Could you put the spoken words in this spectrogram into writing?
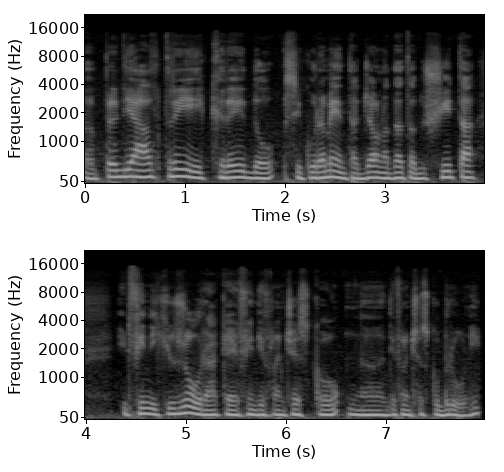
Eh, per gli altri credo sicuramente ha già una data d'uscita il film di chiusura che è il film di Francesco, eh, di Francesco Bruni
